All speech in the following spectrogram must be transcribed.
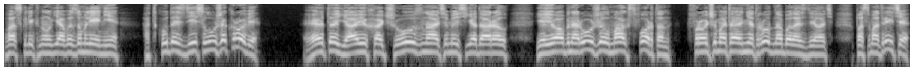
Воскликнул я в изумлении. Откуда здесь лужа крови? Это я и хочу узнать, месье Даррелл. Ее обнаружил Макс Фортон. Впрочем, это нетрудно было сделать. Посмотрите,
